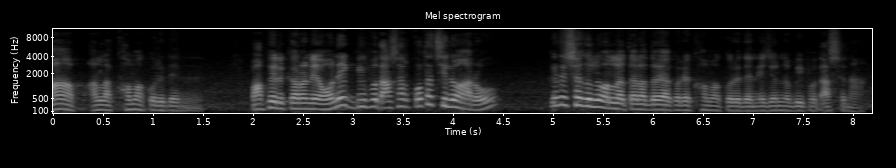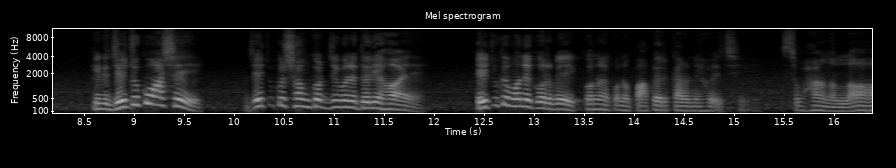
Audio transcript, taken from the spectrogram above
পাপ আল্লাহ ক্ষমা করে দেন। পাপের কারণে অনেক বিপদ আসার কথা ছিল আরও, কিন্তু সেগুলো আল্লাহ তারা দয়া করে ক্ষমা করে দেন এই জন্য বিপদ আসে না। কিন্তু যেটুকু আসে, যেটুকু সংকট জীবনে তৈরি হয় এইটুকু মনে করবে কোনো না কোনো পাপের কারণে হয়েছে। সুহান আল্লাহ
